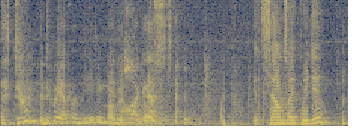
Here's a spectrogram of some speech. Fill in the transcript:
Do we, do we have a meeting in August August? It sounds like we do.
